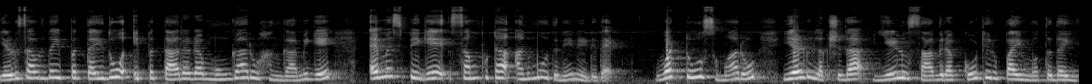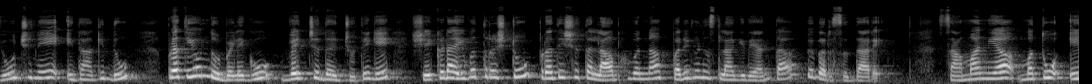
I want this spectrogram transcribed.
ಎರಡು ಸಾವಿರದ ಇಪ್ಪತ್ತೈದು ಇಪ್ಪತ್ತಾರರ ಮುಂಗಾರು ಹಂಗಾಮಿಗೆ ಎಂಎಸ್ಪಿಗೆ ಸಂಪುಟ ಅನುಮೋದನೆ ನೀಡಿದೆ. ಒಟ್ಟು ಸುಮಾರು ಎರಡು ಲಕ್ಷದ ಏಳು ಸಾವಿರ ಕೋಟಿ ರೂಪಾಯಿ ಮೊತ್ತದ ಯೋಜನೆ ಇದಾಗಿದ್ದು, ಪ್ರತಿಯೊಂದು ಬೆಳೆಗೂ ವೆಚ್ಚದ ಜೊತೆಗೆ ಶೇಕಡ ಐವತ್ತರಷ್ಟು ಪ್ರತಿಶತ ಲಾಭವನ್ನು ಪರಿಗಣಿಸಲಾಗಿದೆ ಅಂತ ವಿವರಿಸಿದ್ದಾರೆ. ಸಾಮಾನ್ಯ ಮತ್ತು ಎ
